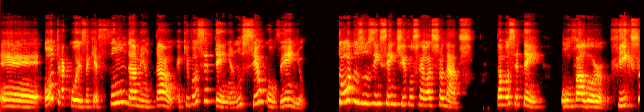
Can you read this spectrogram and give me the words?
É, outra coisa que é fundamental é que você tenha no seu convênio todos os incentivos relacionados. Então, você tem o valor fixo,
